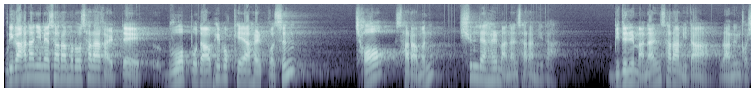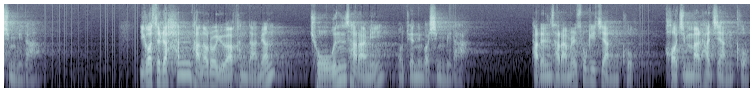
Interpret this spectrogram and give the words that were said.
우리가 하나님의 사람으로 살아갈 때 무엇보다 회복해야 할 것은 저 사람은 신뢰할 만한 사람이다. 믿을 만한 사람이다. 라는 것입니다. 이것을 한 단어로 요약한다면 좋은 사람이 되는 것입니다. 다른 사람을 속이지 않고 거짓말하지 않고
